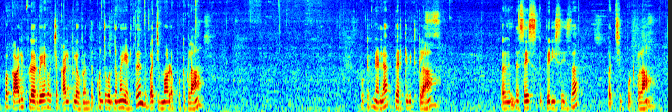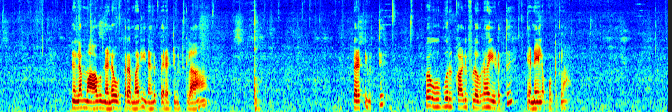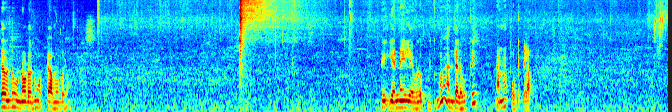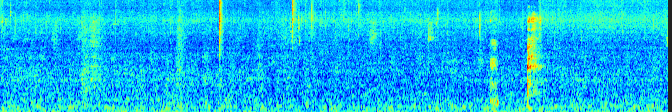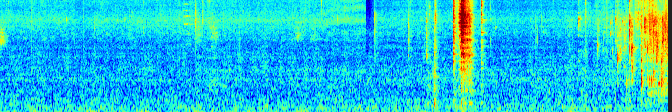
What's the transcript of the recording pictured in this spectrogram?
இப்போ காலிஃப்ளவர் வேக வச்ச காலிஃப்ளவர் வந்து கொஞ்சம் கொஞ்சமாக எடுத்து இந்த பச்சை மாவில் போட்டுக்கலாம். போட்டு நல்லா பெரட்டி விட்டுக்கலாம். இந்த சைஸுக்கு பெரிய சைஸாக பஜ்ஜி போட்டுக்கலாம். நல்லா மாவு நல்லா விட்டுற மாதிரி நல்லா பெரட்டி விட்டுக்கலாம். பிரட்டி விட்டு இப்போ ஒவ்வொரு காலிஃப்ளவராக எடுத்து எண்ணெயில் போட்டுக்கலாம். இதை வந்து ஒன்றோட ஒன்று ஒட்டாமல் வரும் எண்ணெயில் எவ்வளோ பிடிக்குமோ அந்த அளவுக்கு நம்ம போட்டுக்கலாம்.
